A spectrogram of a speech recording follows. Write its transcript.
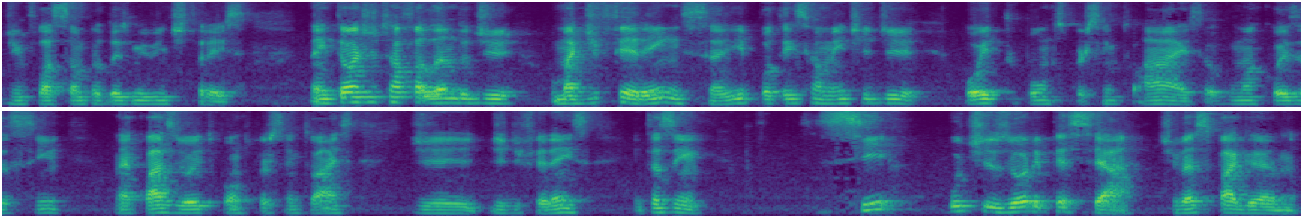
de inflação para 2023. Né? Então a gente está falando de uma diferença aí potencialmente de 8 pontos percentuais, alguma coisa assim, né, quase 8 pontos percentuais de, de diferença. Então, assim, se o Tesouro IPCA tivesse pagando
